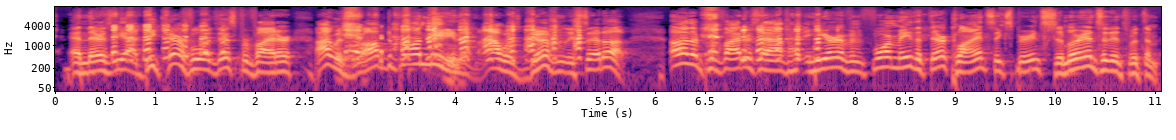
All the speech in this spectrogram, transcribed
and there's the ad. Be careful with this provider. I was robbed upon meeting them. I was definitely set up. Other providers have here have informed me that their clients experienced similar incidents with them.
